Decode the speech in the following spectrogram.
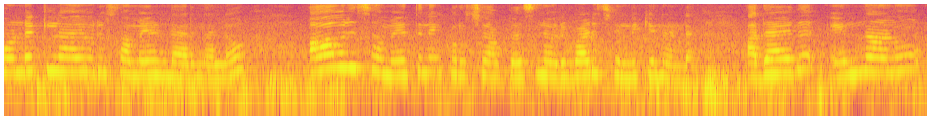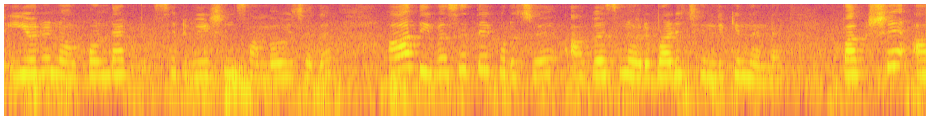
കോണ്ടാക്റ്റിലായ ഒരു സമയം ഉണ്ടായിരുന്നല്ലോ ആ ഒരു സമയത്തിനെ കുറിച്ച് ആ പേഴ്സൺ ഒരുപാട് ചിന്തിക്കുന്നുണ്ട്. അതായത് എന്നാണോ ഈ ഒരു നോ കോണ്ടാക്ട് സിറ്റുവേഷൻ സംഭവിച്ചത്? ആ ദിവസത്തെക്കുറിച്ച് ആ പേഴ്സൺ ഒരുപാട് ചിന്തിക്കുന്നുണ്ട്. പക്ഷേ ആ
